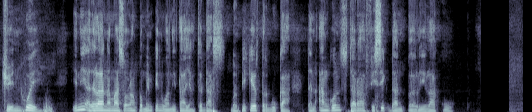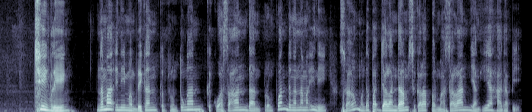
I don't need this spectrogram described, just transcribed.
Jin Hui ini adalah nama seorang pemimpin wanita yang cerdas, berpikir terbuka, dan anggun secara fisik dan perilaku. Qing Ling Nama ini memberikan keberuntungan, kekuasaan, dan perempuan dengan nama ini selalu mendapat jalan dalam segala permasalahan yang ia hadapi.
